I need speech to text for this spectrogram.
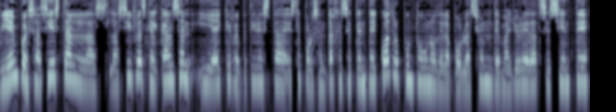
Bien, pues así están las, las cifras que alcanzan y hay que repetir esta, este porcentaje. 74.1 de la población de mayor edad se siente,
